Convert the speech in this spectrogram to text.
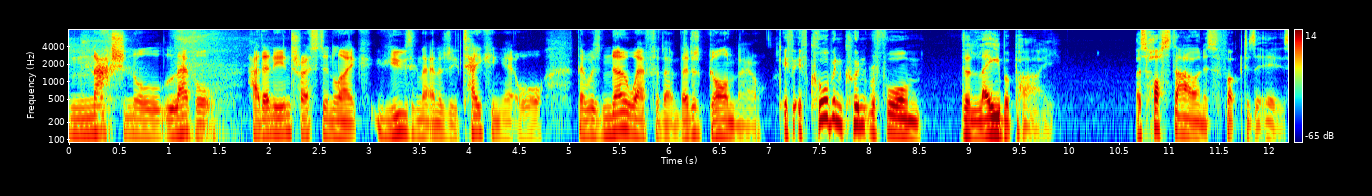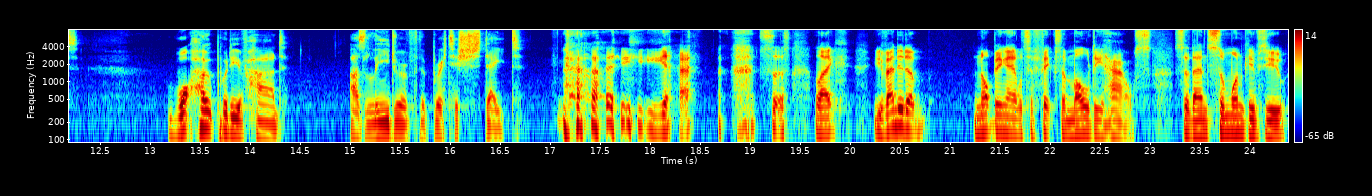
national level had any interest in like using that energy, taking it, or there was nowhere for them. They're just gone now. If if Corbyn couldn't reform the Labour Party, as hostile and as fucked as it is, what hope would he have had as leader of the British state? yeah. So, like, you've ended up not being able to fix a moldy house. So then someone gives you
